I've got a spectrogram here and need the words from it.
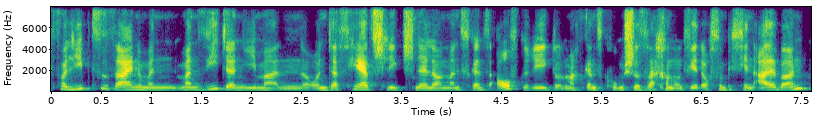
verliebt zu sein und man, man sieht dann jemanden und das Herz schlägt schneller und man ist ganz aufgeregt und macht ganz komische Sachen und wird auch so ein bisschen albern.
